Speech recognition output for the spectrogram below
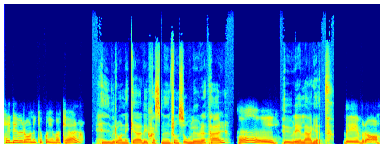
Hej, det är Veronica på Invacare. Hej Veronica, det är Jasmine från Soluret här. Hej! Hur är läget? Det är bra.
